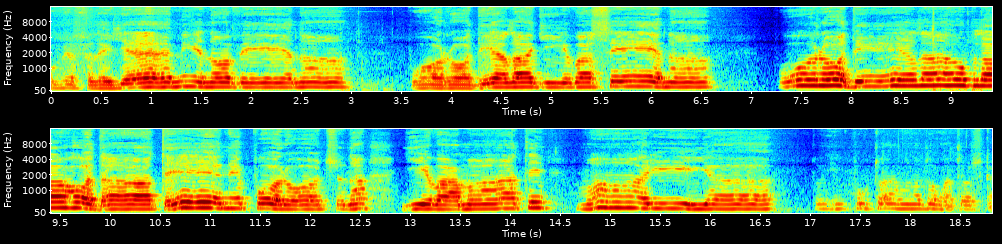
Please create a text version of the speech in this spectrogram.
У Вифлеємі новина, породила діва сина, породила у благодати непорочна діва мати Марія. Повторимо на довго трошки.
